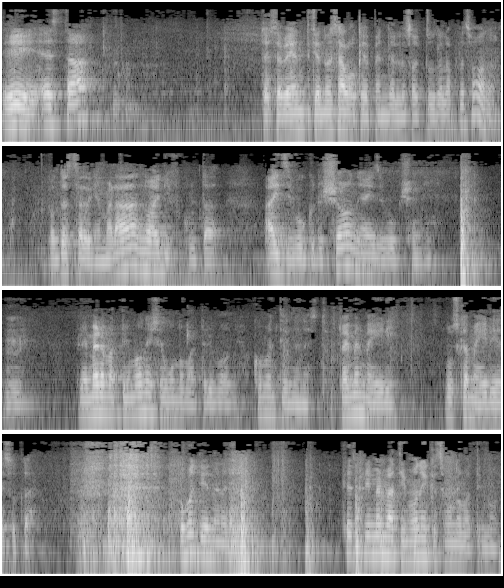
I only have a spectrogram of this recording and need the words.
y esta entonces se ven que no es algo que depende de los actos de la persona. Contesta el Gemara, no hay dificultad. Hay zivuk rishon y hay zivuk sheni. Primer matrimonio y segundo matrimonio. ¿Cómo entienden esto? Tráeme el Meiri. Busca Meiri de Sotá. ¿Cómo entienden esto? ¿Qué es primer matrimonio y qué es segundo matrimonio?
